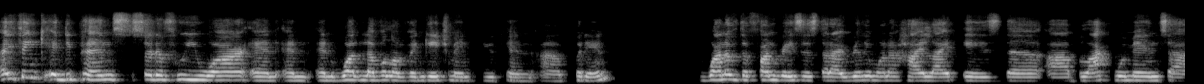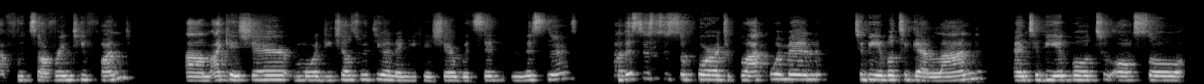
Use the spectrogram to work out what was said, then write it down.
I think it depends sort of who you are and and and what level of engagement you can uh, put in. One of the fundraisers that I really want to highlight is the uh, Black Women's uh, Food Sovereignty Fund. Um, I can share more details with you, and then you can share with listeners. Uh, this is to support Black women to be able to get land and to be able to also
